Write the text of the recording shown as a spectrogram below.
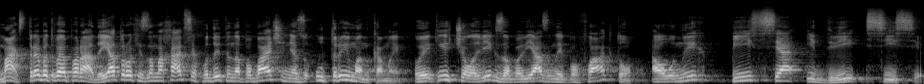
Макс, треба твоя порада. Я трохи замахався ходити на побачення з утриманками, у яких чоловік зобов'язаний по факту, а у них пісся і дві сісі.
